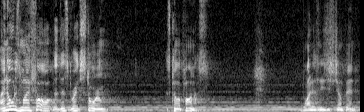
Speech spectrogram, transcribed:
I know it is my fault that this great storm has come upon us. Why doesn't he just jump in?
